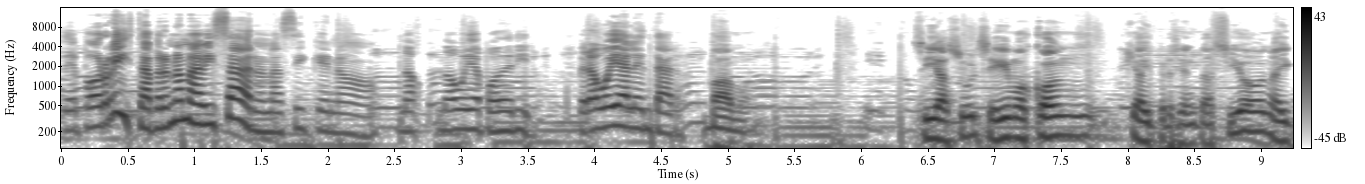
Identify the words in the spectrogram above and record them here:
De porrista, pero no me avisaron, así que no, no, no voy a poder ir. Pero voy a alentar. Vamos. Sí, Azul, seguimos con que hay presentación, hay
